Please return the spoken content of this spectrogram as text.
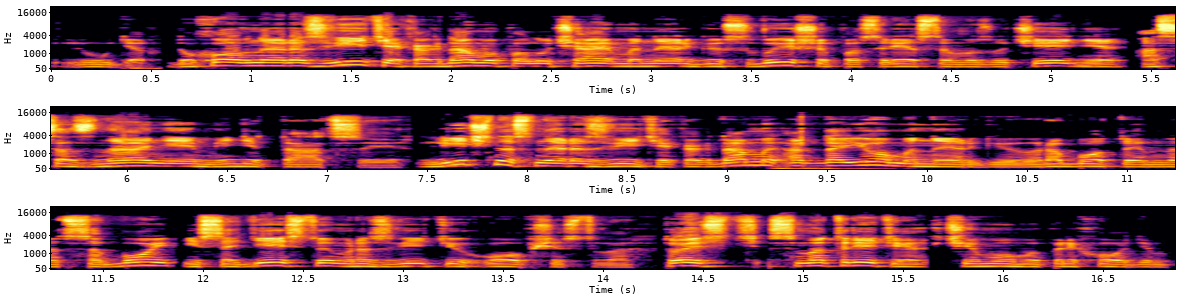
людях. Духовное развитие, когда мы получаем энергию свыше посредством изучения, осознания, медитации. Личностное развитие, когда мы отдаем отдаем энергию, работаем над собой и содействуем развитию общества. То есть, смотрите, к чему мы приходим.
